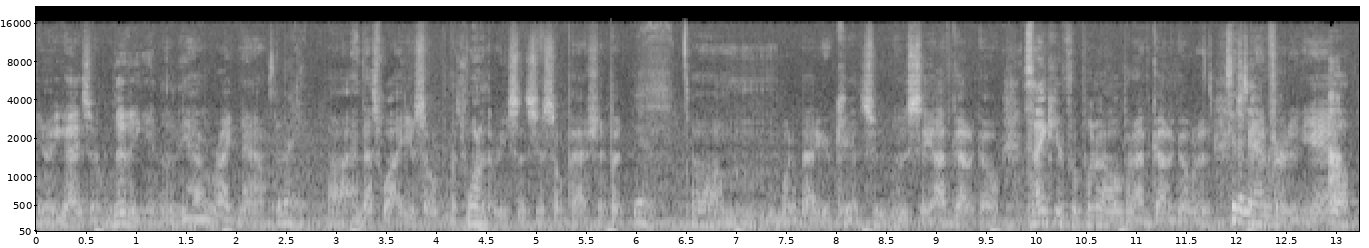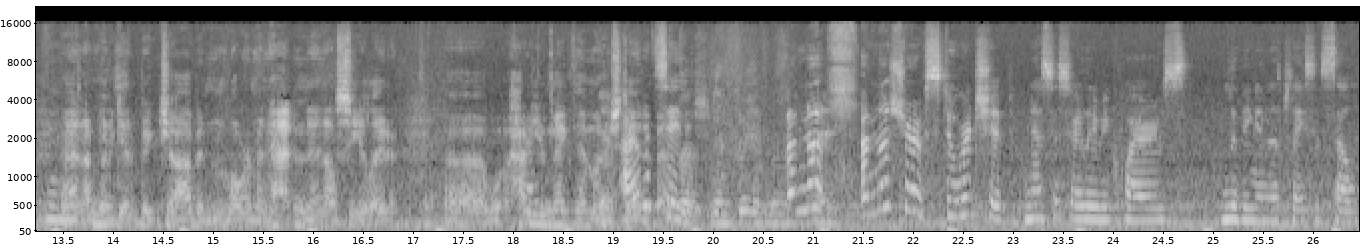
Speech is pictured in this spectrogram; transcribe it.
You know, you guys are living in Lehigh right now. Right. Uh, and that's why you're so. That's one of the reasons you're so passionate. But Yeah. um, what about your kids who, who say, "I've got to go"? Thank you for putting on, but I've got to go to, To Stanford and Yale, Oh. and I'm going to get a big job in Lower Manhattan, and I'll see you later. Uh, how do you make them understand I would about say this? yeah, go ahead, Will. I'm not. I'm not sure if stewardship necessarily requires living in the place itself.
